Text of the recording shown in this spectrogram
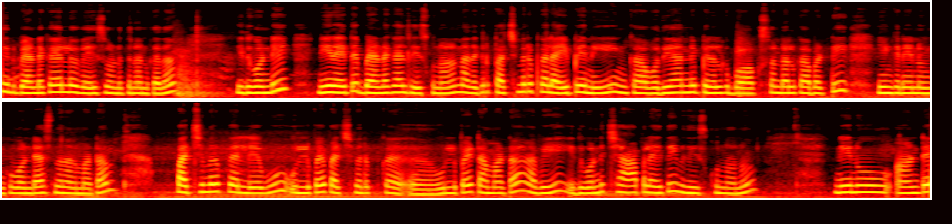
నేను బెండకాయల్లో వేసి వండుతున్నాను కదా. ఇదిగోండి నేనైతే బెండకాయలు తీసుకున్నాను. నా దగ్గర పచ్చిమిరపకాయలు అయిపోయినాయి. ఇంకా ఉదయాన్నే పిల్లలకి బాక్స్ వండాలి కాబట్టి ఇంక నేను ఇంక వండేస్తున్నాను అనమాట పచ్చిమిరపకాయలు లేవు. ఉల్లిపాయ పచ్చిమిరపకాయ ఉల్లిపాయ టమాటా అవి. ఇదిగోండి చేపలు అయితే ఇవి తీసుకున్నాను. నేను అంటే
